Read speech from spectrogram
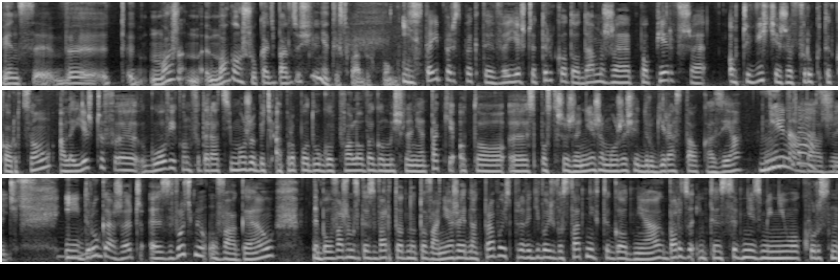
Więc y, w, może, mogą szukać bardzo silnie tych słabych punktów. I z tej perspektywy jeszcze tylko dodam, że po pierwsze, oczywiście, że frukty korcą, ale jeszcze w e, głowie Konfederacji może być a propos długofalowego myślenia takie oto e, spostrzeżenie, że może się drugi raz ta okazja nie, Nie trafić. nadarzyć. I druga rzecz, e, zwróćmy uwagę, bo uważam, że to jest warte odnotowania, że jednak Prawo i Sprawiedliwość w ostatnich tygodniach bardzo intensywnie zmieniło kurs, e,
